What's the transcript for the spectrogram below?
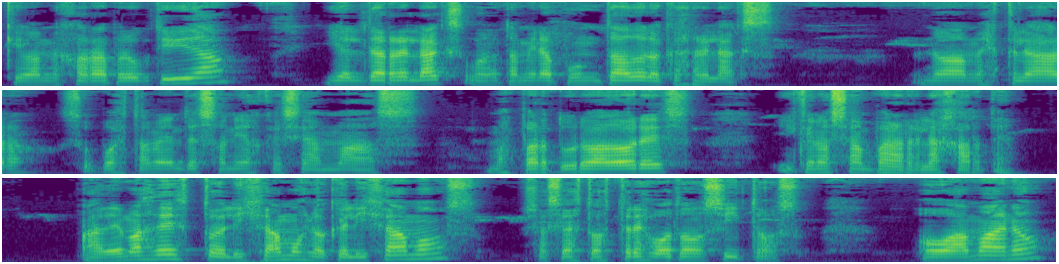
que va a mejorar la productividad y el de relax, bueno, también apuntado lo que es relax. No va a mezclar supuestamente sonidos que sean más, más perturbadores y que no sean para relajarte. Además de esto, elijamos lo que elijamos, ya sea estos tres botoncitos o a mano.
